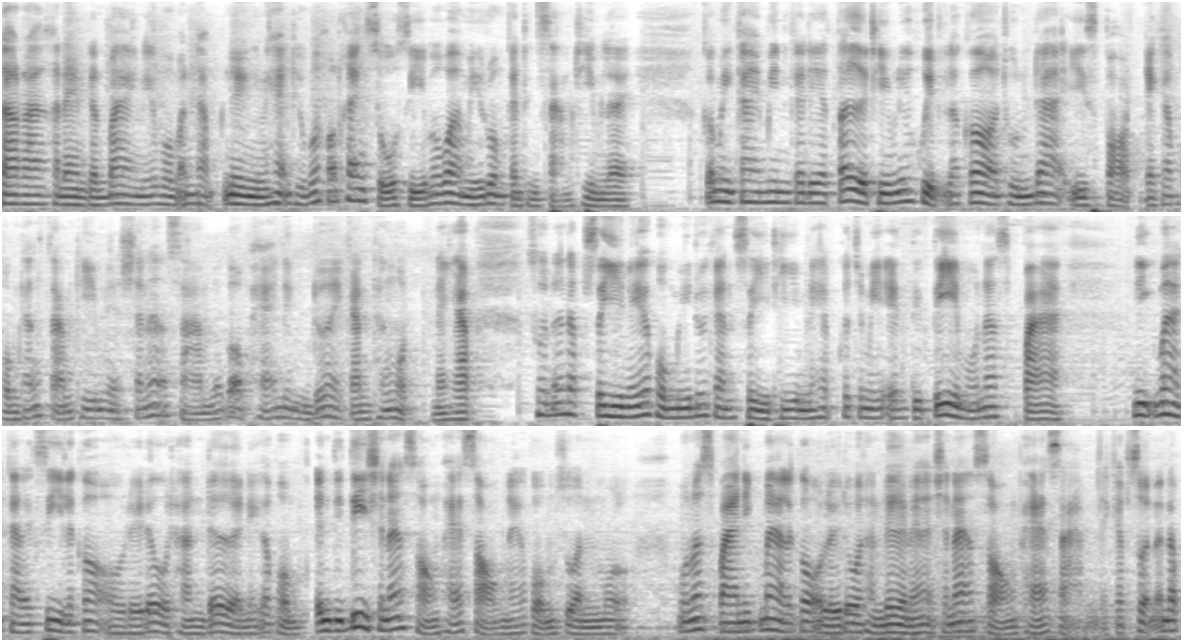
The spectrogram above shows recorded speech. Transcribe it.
ตารางคะแนนกันบ้างนะครับผมอันดับหนึ่งนะฮะถือว่าค่อนข้างสูสีเพราะว่ามีร่วมกันถึง 3 ทีมเลย ก็มีไกมินกาเดียเตอร์ทีมลิควิดแล้วก็ทุนด้าอีสปอร์ตนะครับผมทั้ง 3 ทีมเนี่ยชนะ 3 แล้วก็แพ้ 1 ด้วยกันทั้งหมดนะครับ ส่วนอันดับ 4 นะครับผมมีด้วยกัน 4 ทีมนะครับ ก็จะมี Entity m o n a Spa ลิกมากาแล็กซี่แล้วก็ o r e d o Thunder นะครับผม Entity ชนะ 2 แพ้ 2 นะครับผมส่วนโมโนสปานิกมาแล้วก็โอเลโดทันเดอร์นะฮะชนะ 2 แพ้ 3 นะครับ ส่วนอันดับ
